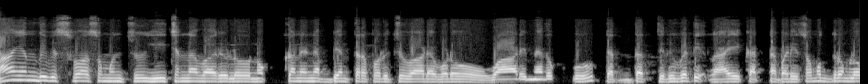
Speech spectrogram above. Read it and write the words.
నా ఎందు విశ్వాసముంచు ఈ చిన్నవారిలో నొక్కని అభ్యంతరపరుచు వాడెవడో? వాడి మెదకు పెద్ద తిరుగటి రాయి కట్టబడి సముద్రంలో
